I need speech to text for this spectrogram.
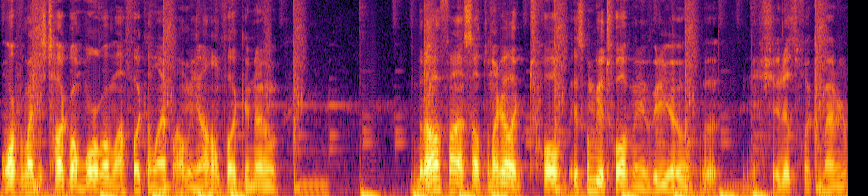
Or if I might just talk about more about my fucking life. I mean, I don't fucking know. But I'll find something. I got like 12. It's gonna be a 12 minute video, but shit, doesn't fucking matter.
